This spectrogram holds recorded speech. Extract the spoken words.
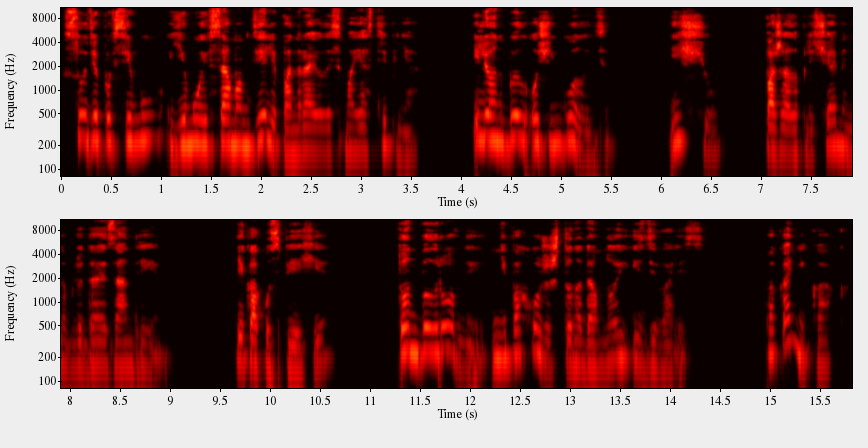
Судя по всему, ему и в самом деле понравилась моя стряпня. Или он был очень голоден. Ищу, пожала плечами, наблюдая за Андреем. И как успехи? Тон был ровный, не похоже, что надо мной издевались. Пока никак,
